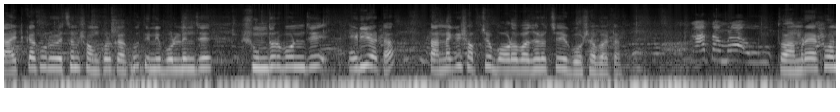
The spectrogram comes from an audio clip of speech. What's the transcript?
গাইড কাকু রয়েছেন, শঙ্কর কাকু, তিনি বললেন যে সুন্দরবন যে এরিয়াটা, তার নাকি সবচেয়ে বড় বাজার হচ্ছে এই গোসাবাটা। তো আমরা এখন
